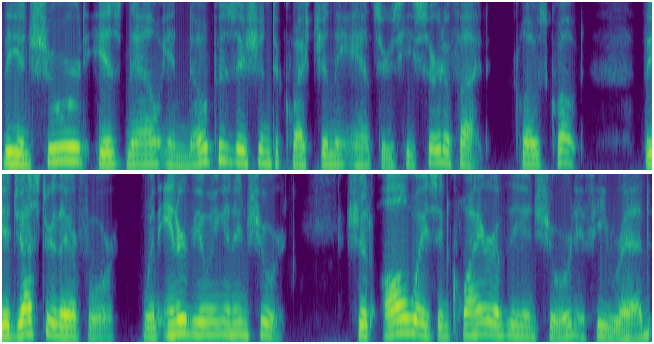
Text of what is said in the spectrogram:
the insured is now in no position to question the answers he certified. Close quote. The adjuster, therefore, when interviewing an insured, should always inquire of the insured if he read,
